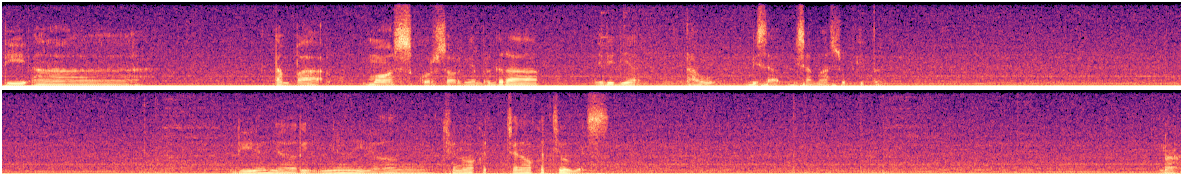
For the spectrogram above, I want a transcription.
Di uh, tanpa mouse kursornya bergerak jadi dia tahu bisa bisa masuk gitu dia nyarinya yang channel ke channel kecil guys. Nah.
